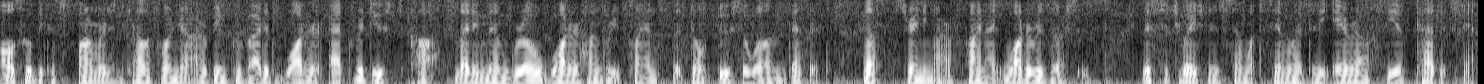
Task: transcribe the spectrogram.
also because farmers in California are being provided water at reduced cost, letting them grow water-hungry plants that don't do so well in the desert, thus straining our finite water resources. This situation is somewhat similar to the Aral Sea of Kazakhstan,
